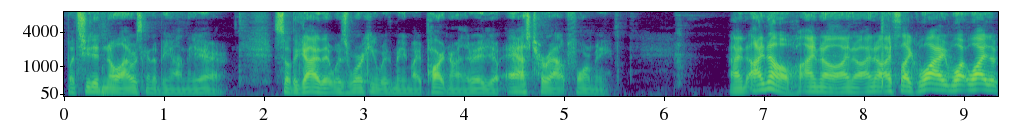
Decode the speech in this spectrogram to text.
but she didn't know I was going to be on the air. So the guy that was working with me, my partner on the radio, asked her out for me. I, I know, I know, I know, I know. It's like why, why, why?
